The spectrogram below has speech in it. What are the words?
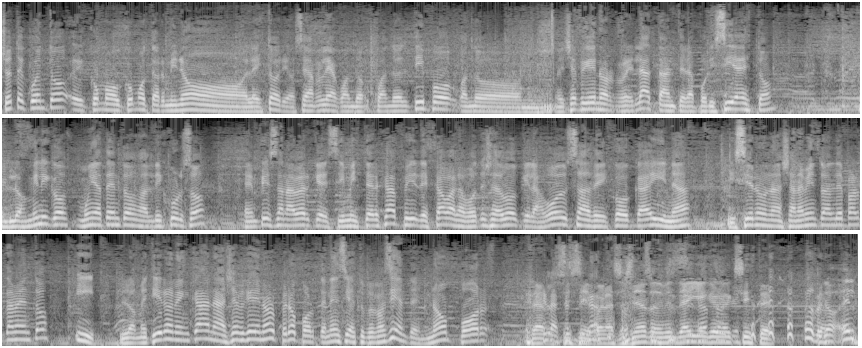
Yo te cuento eh, cómo, cómo terminó la historia. O sea, en realidad, cuando, cuando el tipo, cuando mm, el Jeff Gaynor relata ante la policía esto, los milicos, muy atentos al discurso, empiezan a ver que si Mr. Happy dejaba las botellas de vodka y las bolsas de cocaína, hicieron un allanamiento en el departamento y lo metieron en cana a Jeff Gaynor, pero por tenencia de estupefacientes, no por Claro, el sí, sí, por asesinato de, de alguien que no existe. Pero él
